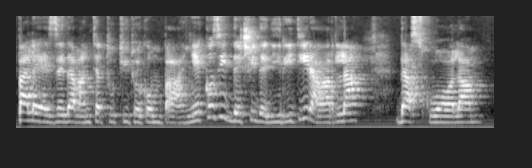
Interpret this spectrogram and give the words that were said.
palese davanti a tutti i tuoi compagni e così decide di ritirarla da scuola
